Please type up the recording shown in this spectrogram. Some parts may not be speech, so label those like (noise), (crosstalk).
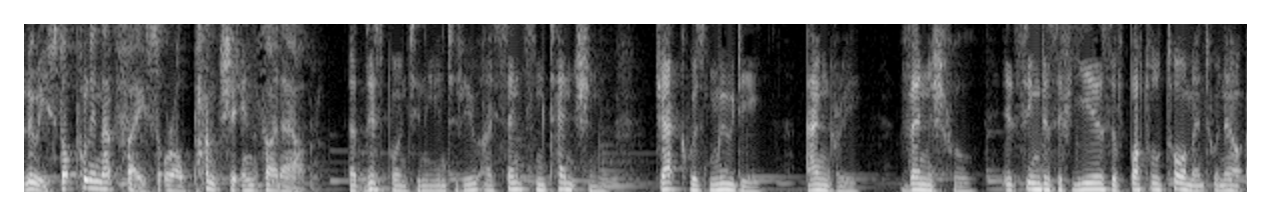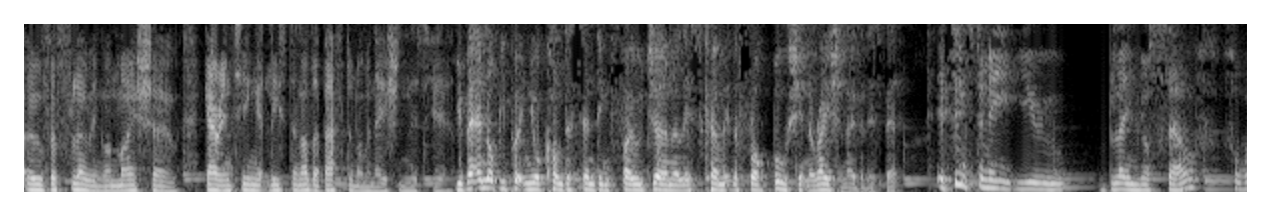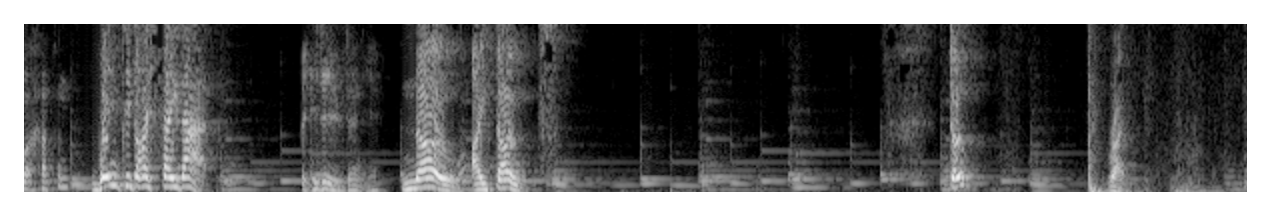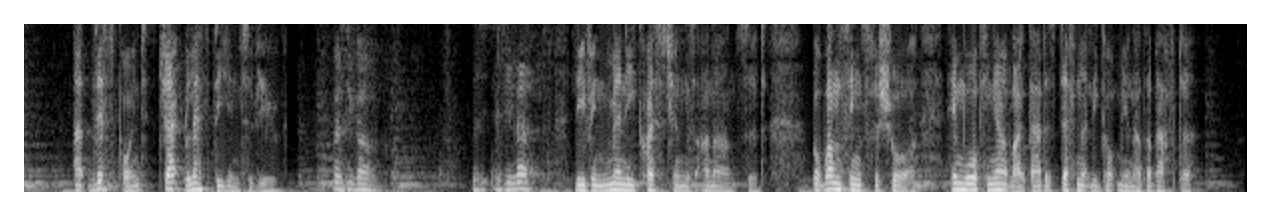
Louis, stop pulling that face or I'll punch it inside out. At this point in the interview, I sensed some tension. Jack was moody, angry, vengeful. It seemed as if years of bottled torment were now overflowing on my show, guaranteeing at least another BAFTA nomination this year. You better not be putting your condescending faux journalist Kermit the Frog bullshit narration over this bit. It seems to me you blame yourself for what happened, When did I say that? but you do, don't you? No, I don't. Don't. Right. At this point, Jack left the interview. Where's he gone? Is he left? Leaving many questions unanswered. But one thing's for sure him walking out like that has definitely got me another BAFTA.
